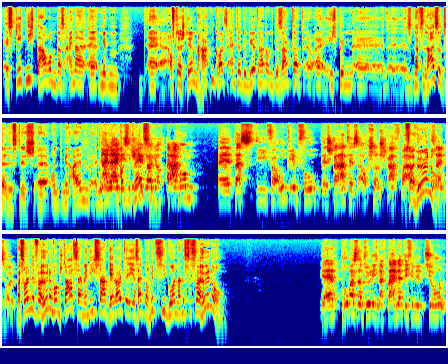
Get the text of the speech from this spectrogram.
Es geht nicht darum, dass einer äh, mit dem äh, auf der Stirn ein Hakenkreuz eintätowiert hat und gesagt hat, äh, ich bin äh, äh nationalsozialistisch äh, und mit allem äh, Nein, nein, es geht ja, glaube ich, auch darum, äh, dass die Verunglimpfung des Staates auch schon strafbar Verhöhnung. sein soll. Was soll eine Verhöhnung vom Staat sein? Wenn ich sage, hey Leute, ihr seid doch Witzfiguren, dann ist es Verhöhnung. Ja, Thomas, natürlich, nach deiner Definition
